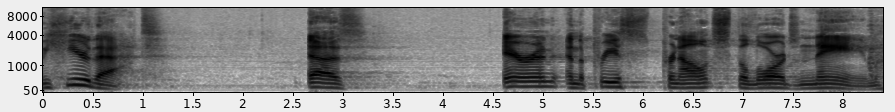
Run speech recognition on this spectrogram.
we hear that as Aaron and the priests pronounce the Lord's name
